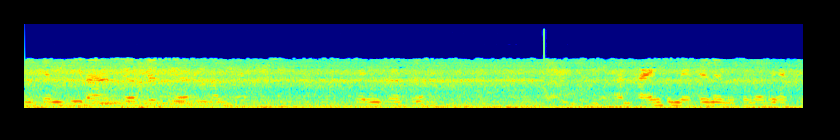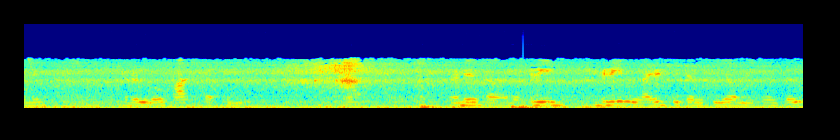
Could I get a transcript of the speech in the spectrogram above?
You can see the churches here in Malpe, many churches. I'm trying to maintain an economy actually. Shouldn't go fast actually. That is uh, the green green lights you can see on the vehicle.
